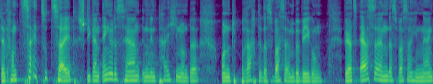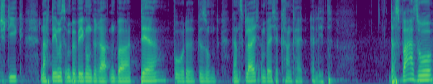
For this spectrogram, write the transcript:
Denn von Zeit zu Zeit stieg ein Engel des Herrn in den Teich hinunter und brachte das Wasser in Bewegung. Wer als erster in das Wasser hineinstieg, nachdem es in Bewegung geraten war, der wurde gesund, ganz gleich an welcher Krankheit er litt das war so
